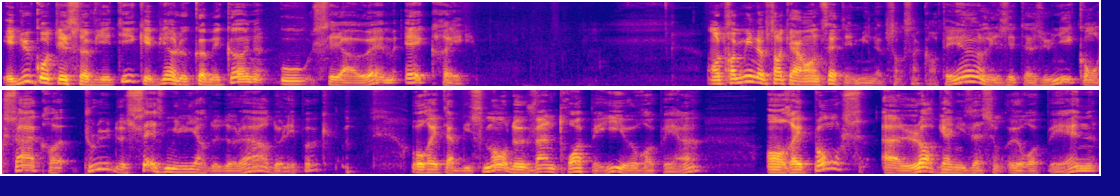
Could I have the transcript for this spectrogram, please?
Et du côté soviétique, eh bien, le Comecon, ou CAEM, est créé. Entre 1947 et 1951, les États-Unis consacrent plus de 16 milliards de dollars de l'époque au rétablissement de 23 pays européens en réponse à l'Organisation européenne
